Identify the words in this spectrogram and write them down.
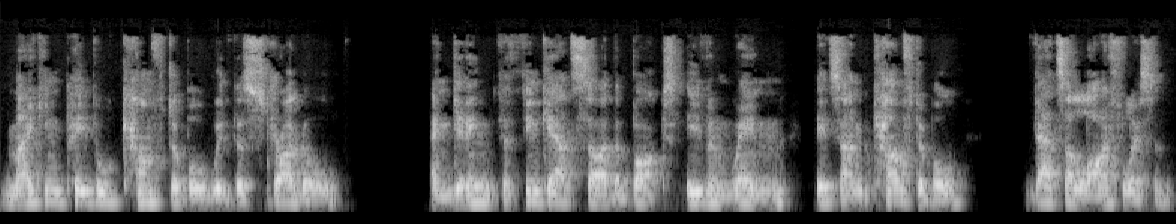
making people comfortable with the struggle and getting to think outside the box, even when it's uncomfortable, that's a life lesson.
